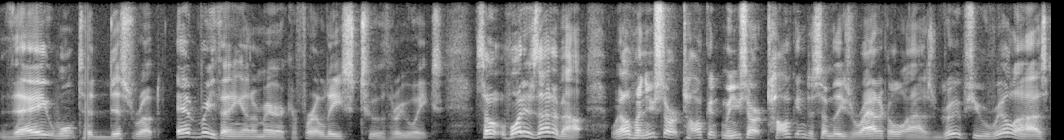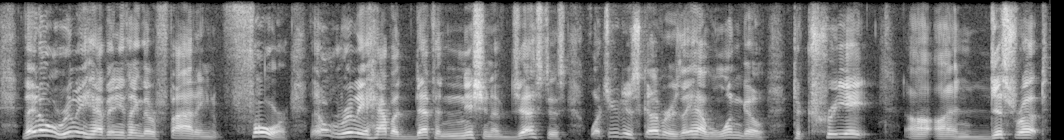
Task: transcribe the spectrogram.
They want to disrupt everything in America for at least two or three weeks. So what is that about? Well, when you start talking when you start talking to some of these radicalized groups, you realize they don't really have anything they're fighting for. They don't really have a definition of justice. What you discover is they have one goal to create uh, and disrupt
